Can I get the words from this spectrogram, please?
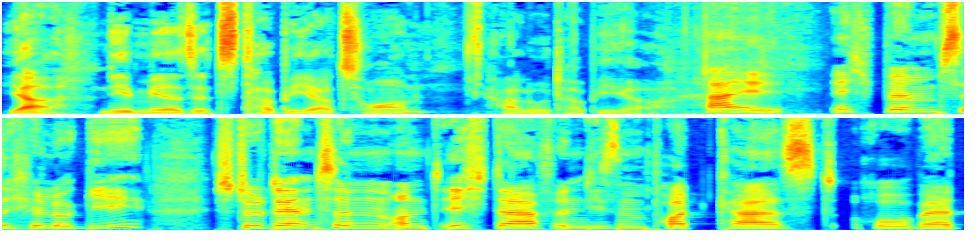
Ja, neben mir sitzt Tabea Zorn. Hallo Tabea. Hi, ich bin Psychologie-Studentin und ich darf in diesem Podcast Robert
